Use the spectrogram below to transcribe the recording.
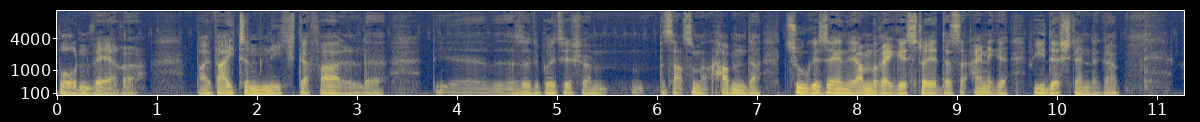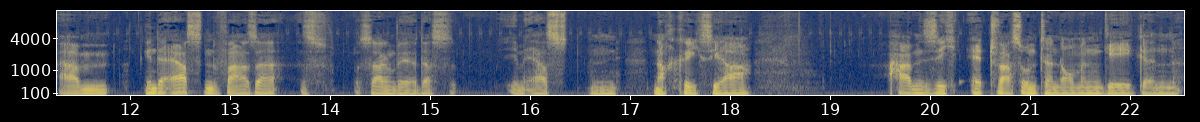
worden wäre. Bei weitem nicht der Fall. Die, also die britische Besatzung haben da zugesehen, sie haben registriert, dass es einige Widerstände gab. Ähm, in der ersten Phase, sagen wir, dass im ersten Nachkriegsjahr haben sich etwas unternommen gegen,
